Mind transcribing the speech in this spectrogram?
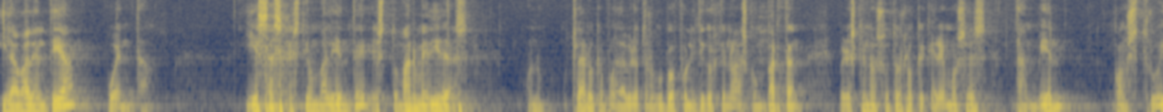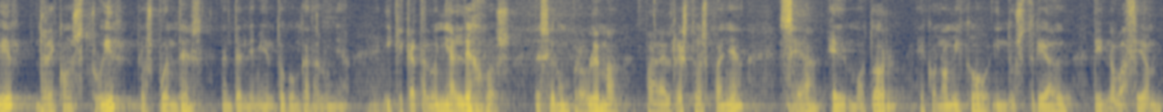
Y la valentía cuenta. Y esa gestión valiente es tomar medidas. Bueno, claro que puede haber otros grupos políticos que no las compartan, pero es que nosotros lo que queremos es también construir, reconstruir los puentes de entendimiento con Cataluña y que Cataluña, lejos de ser un problema para el resto de España, sea el motor económico, industrial, de innovación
